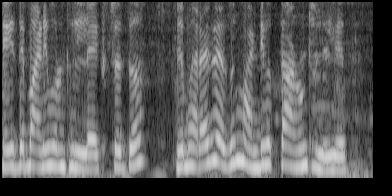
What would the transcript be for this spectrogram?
हे इथे पाणी भरून ठेवलेलं आहे एक्स्ट्राचं म्हणजे भरायचं आहे अजून भांडी फक्त आणून ठेवलेली आहेत.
